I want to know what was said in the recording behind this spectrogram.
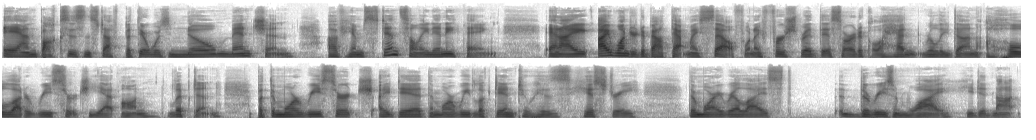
and boxes and stuff, but there was no mention of him stenciling anything. And I, I wondered about that myself when I first read this article. I hadn't really done a whole lot of research yet on Lipton. But the more research I did, the more we looked into his history, the more I realized the reason why he did not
